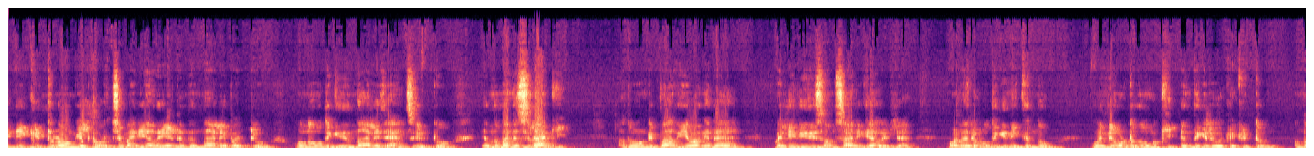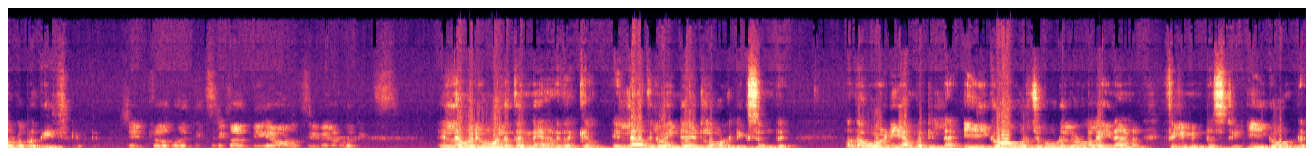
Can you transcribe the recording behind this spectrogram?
ഇനി കിട്ടണമെങ്കിൽ കുറച്ച് മര്യാദയായിട്ട് നിന്നാലേ പറ്റൂ. ഒന്ന് ഒതുങ്ങി നിന്നാലേ ചാൻസ് കിട്ടൂ എന്ന് മനസ്സിലാക്കി. അതുകൊണ്ട് ഇപ്പൊ അധികം അങ്ങനെ വലിയ രീതിയിൽ സംസാരിക്കാറില്ല. വളരെ ഒതുങ്ങി നിൽക്കുന്നു. മുന്നോട്ട് നോക്കി എന്തെങ്കിലുമൊക്കെ കിട്ടും എന്നുള്ള പ്രതീക്ഷയുണ്ട്. എല്ലാം ഒരുപോലെ തന്നെയാണ് ഇതൊക്കെ. എല്ലാത്തിലും അതിന്റെ ആയിട്ടുള്ള പൊളിറ്റിക്സ് ഉണ്ട്. അത് അവോയ്ഡ് ചെയ്യാൻ പറ്റില്ല. ഈഗോ കുറച്ച് കൂടുതലുള്ള ലൈനാണ് ഫിലിം ഇൻഡസ്ട്രി ഈഗോ ഉണ്ട്.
